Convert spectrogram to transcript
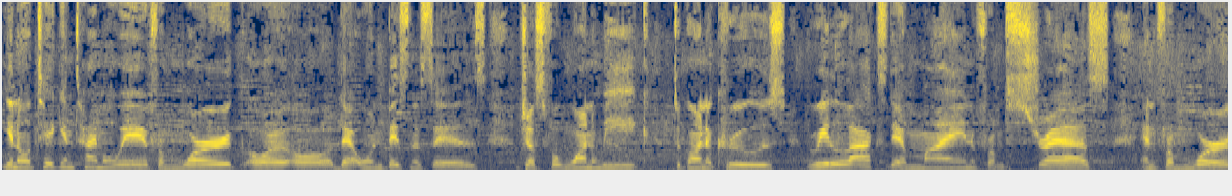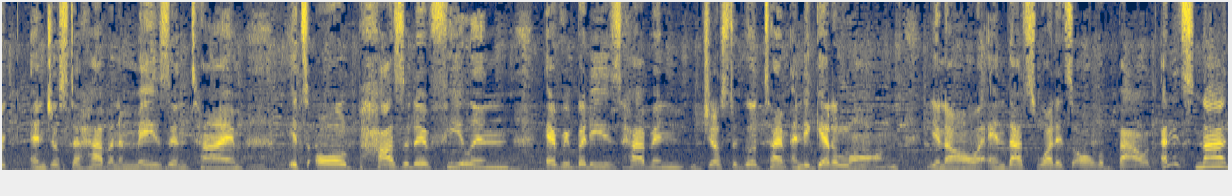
you know, taking time away from work or, or their own businesses just for one week to go on a cruise, relax their mind from stress and from work, and just to have an amazing time. It's all positive feeling. Everybody's having just a good time and they get along, you know, and that's what it's all about. And it's not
